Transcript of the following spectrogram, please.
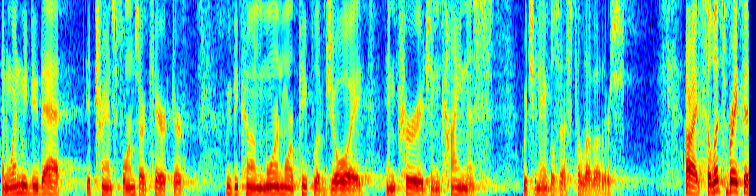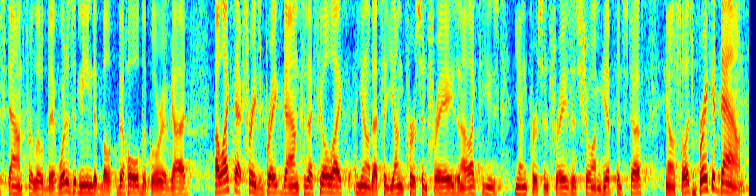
And when we do that, it transforms our character. We become more and more people of joy and courage and kindness, which enables us to love others. All right, so let's break this down for a little bit. What does it mean to behold the glory of God? I like that phrase break down because I feel like, you know, that's a young person phrase, and I like to use young person phrases, show I'm hip and stuff. You know, so let's break it down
